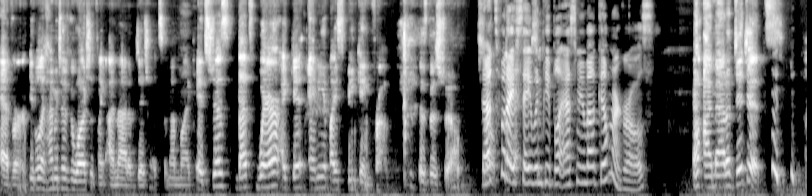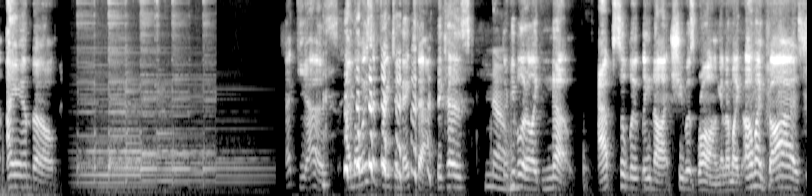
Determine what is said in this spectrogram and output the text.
ever. People are like, how many times have you watched it? Like, I'm out of digits, and I'm like, it's just that's where I get any of my speaking from. Is this show? So, That's what I say when people ask me about Gilmore Girls. I'm out of digits. I am though. Heck yes. I'm always afraid to make that because No. people are like, no, absolutely not. She was wrong. And I'm like, oh my gosh.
